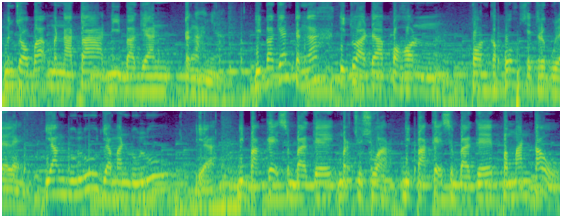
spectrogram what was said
mencoba menata di bagian tengahnya. Di bagian tengah itu ada pohon pohon kepuh setra buleleng. Yang dulu zaman dulu ya dipakai sebagai mercusuar, dipakai sebagai pemantau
